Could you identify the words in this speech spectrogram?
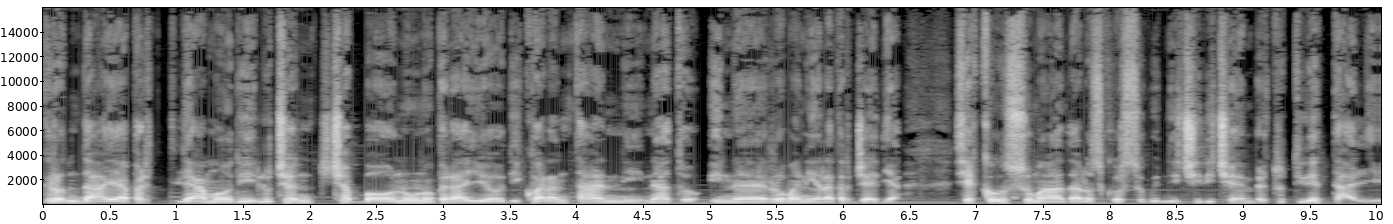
grondaia. Parliamo di Lucian Ciabon, un operaio di 40 anni nato in Romania. La tragedia si è consumata lo scorso 15 dicembre. Tutti i dettagli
